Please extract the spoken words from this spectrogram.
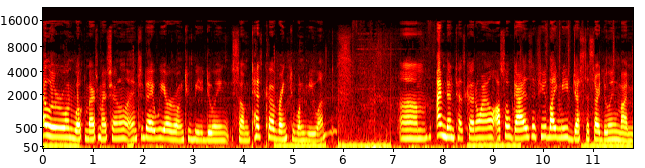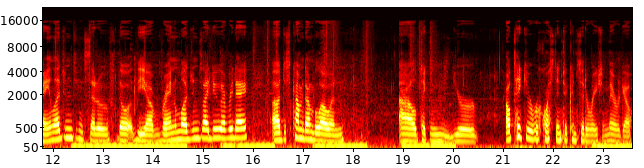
Hello everyone, welcome back to my channel, and today we are going to be doing some Tezca ranked 1v1s. Um, I haven't done Tezca in a while. Also, guys, if you'd like me just to start doing my main legends instead of the, the uh, random legends I do every day, uh, just comment down below and I'll take your, I'll take your request into consideration. There we go.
